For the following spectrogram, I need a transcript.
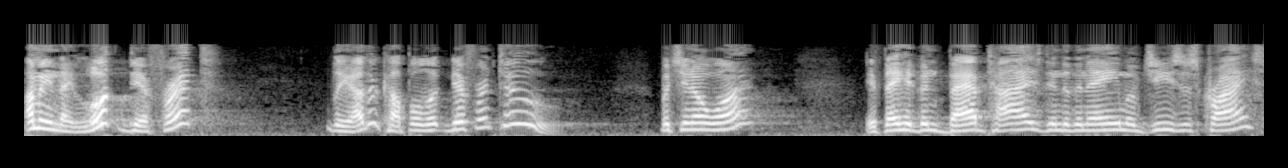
I mean, they look different. The other couple looked different too. But you know what? If they had been baptized into the name of Jesus Christ,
